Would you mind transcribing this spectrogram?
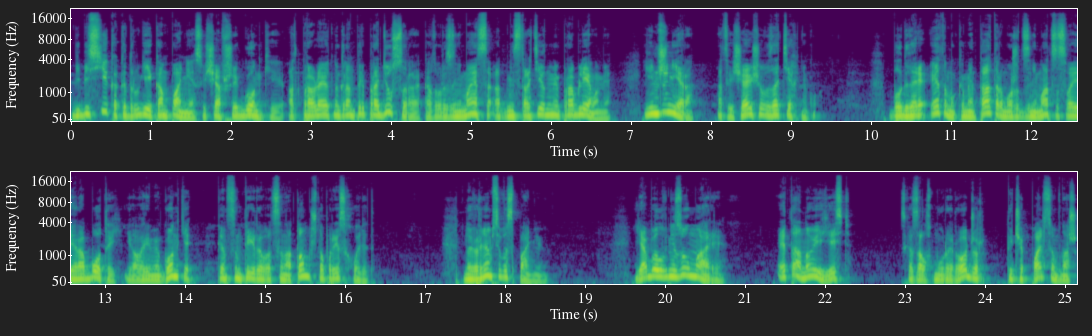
BBC, как и другие компании, освещавшие гонки, отправляют на гран-при продюсера, который занимается административными проблемами, и инженера, отвечающего за технику – Благодаря этому комментатор может заниматься своей работой и во время гонки концентрироваться на том, что происходит. Но вернемся в Испанию. Я был внизу Марри. Это оно и есть, сказал хмурый Роджер, тыча пальцем в наш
